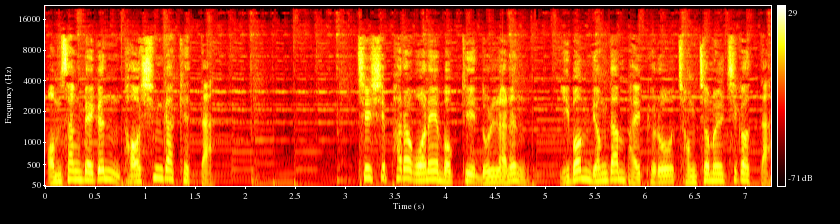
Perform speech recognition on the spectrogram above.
엄상백은 더 심각했다. 78억 원의 먹튀 논란은 이번 명단 발표로 정점을 찍었다.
